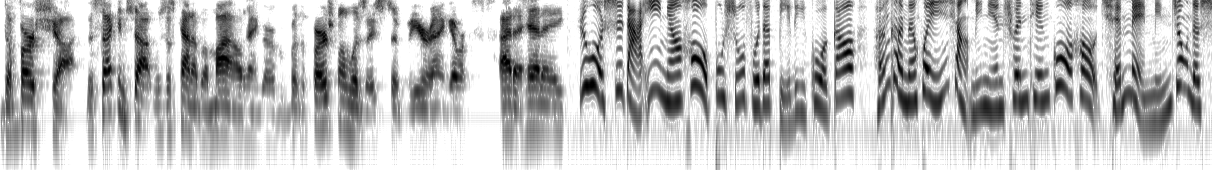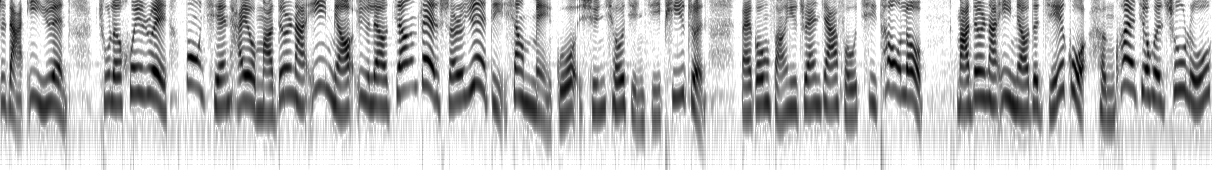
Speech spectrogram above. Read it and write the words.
The first shot, the second shot was just kind of a mild hangover, but the first one was a severe hangover. I had a headache. 如果施打疫苗后不舒服的比例过高，很可能会影响明年春天过后全美民众的施打意愿。除了辉瑞，目前还有 Moderna 疫苗预料将在十二月底向美国寻求紧急批准。白宫防疫专家福奇透露。马德纳疫苗的结果很快就会出炉，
